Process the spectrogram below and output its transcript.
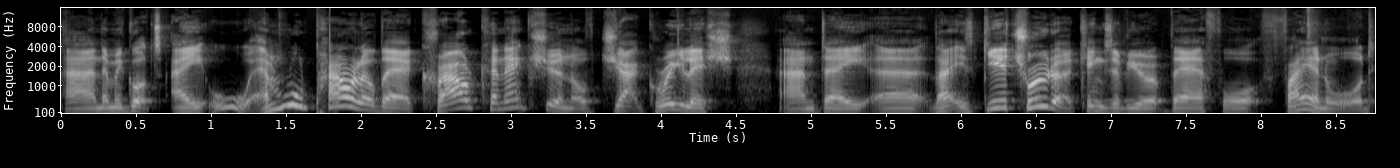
And then we've got a ooh, Emerald Parallel there, crowd connection of Jack Grealish, and a uh, that is Geertruida, Kings of Europe there for Feyenoord.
